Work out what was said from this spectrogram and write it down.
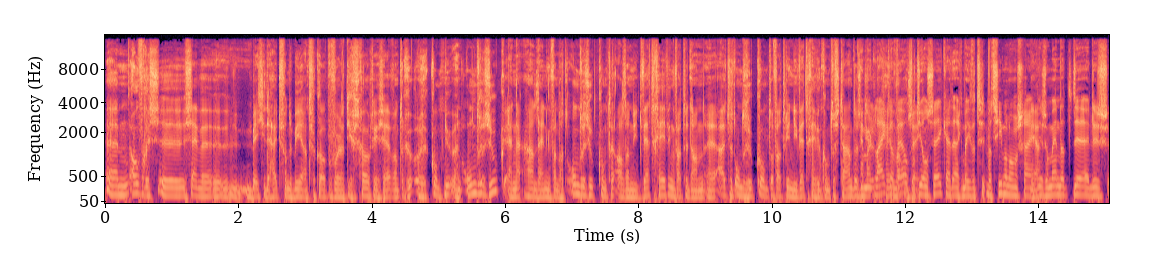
Okay. Um, ehm, overigens uh, zijn we uh, een beetje de huid van de beer aan het verkopen voordat die geschoten is. Hè? Want er, er, komt nu een onderzoek. En naar aanleiding van dat onderzoek komt er al dan niet wetgeving. Wat er dan uh, uit het onderzoek komt of wat er in die wetgeving komt te staan. Dus ja, maar het lijkt er wel dat die onzekerheid eigenlijk een beetje wat, Simon omschrijft. Ja. Dus op het moment dat dus,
